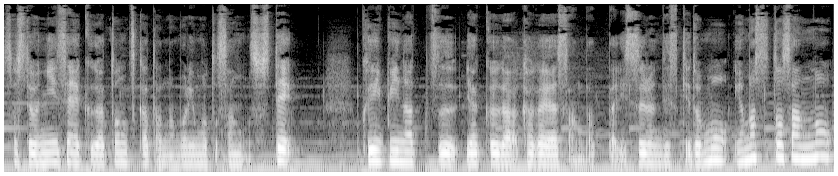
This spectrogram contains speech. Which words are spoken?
そしてお兄さん役がトンツカタンの森本さんそしてクリーピーナッツ役がかが屋さんだったりするんですけども山里さんの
